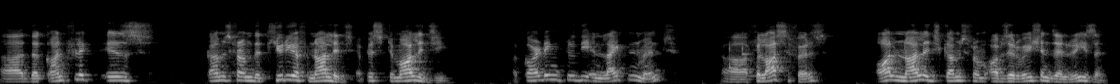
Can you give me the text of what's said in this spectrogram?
Uh, the conflict is comes from the theory of knowledge, epistemology. According to the Enlightenment uh, philosophers, all knowledge comes from observations and reason.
